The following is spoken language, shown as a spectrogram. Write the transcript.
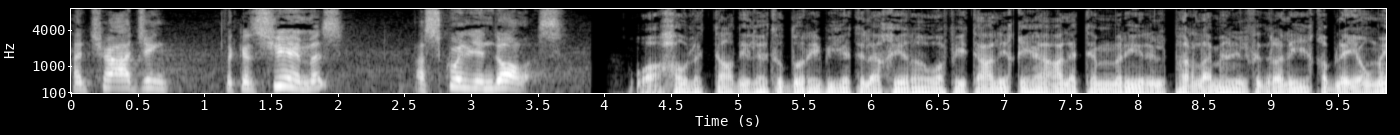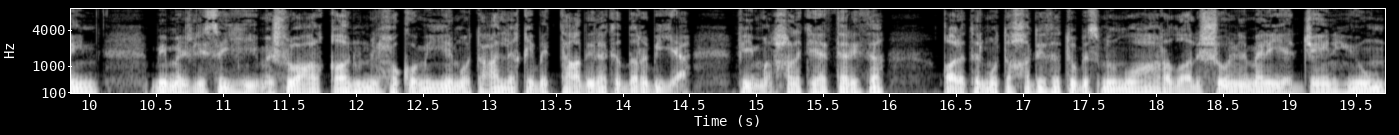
and charging the consumers a squillion dollars? وحول التعديلات الضريبية الأخيرة وفي تعليقها على تمرير البرلمان الفيدرالي قبل يومين بمجلسيه مشروع القانون الحكومي المتعلق بالتعديلات الضريبية. في مرحلتها الثالثة قالت المتحدثة باسم المعارضة للشؤون المالية جين هيوم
